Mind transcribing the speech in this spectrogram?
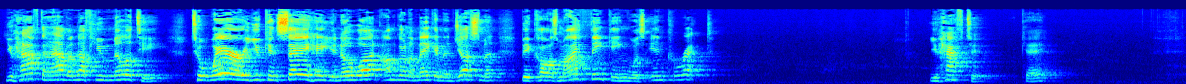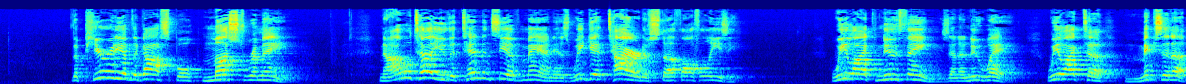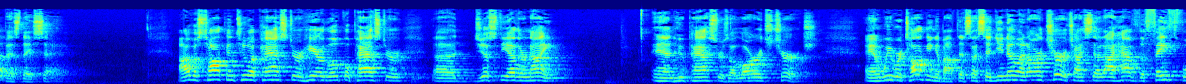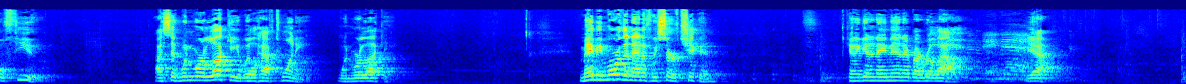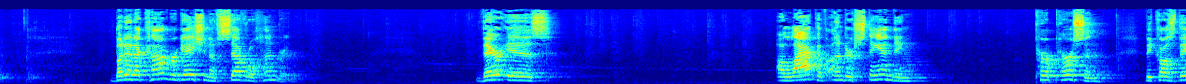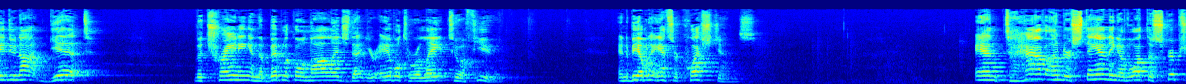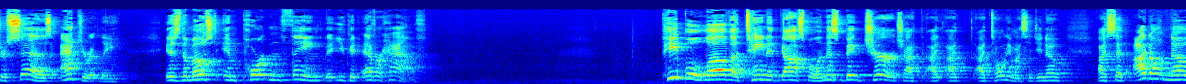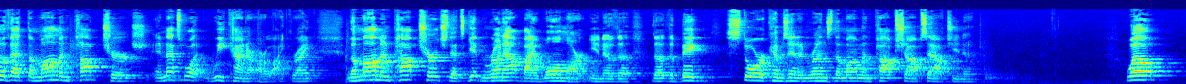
You have to have enough humility to where you can say, hey, you know what? I'm going to make an adjustment because my thinking was incorrect. You have to, okay? The purity of the gospel must remain. Now, I will tell you the tendency of man is we get tired of stuff awful easy. We like new things and a new way. We like to mix it up, as they say. I was talking to a pastor here, local pastor, uh, just the other night, and who pastors a large church. And we were talking about this. I said, You know, in our church, I said, I have the faithful few. I said, When we're lucky, we'll have 20. When we're lucky. Maybe more than that if we serve chicken. Can I get an amen? Everybody, real loud. Amen. Yeah. But in a congregation of several hundred, there is a lack of understanding per person because they do not get the training and the biblical knowledge that you're able to relate to a few and to be able to answer questions and to have understanding of what the scripture says accurately is the most important thing that you could ever have. People love a tainted gospel. In this big church, I, I, I, told him, I said, you know, I said, I don't know that the mom and pop church, and that's what we kind of are like, right? The mom and pop church that's getting run out by Walmart, you know, the, the, the big store comes in and runs the mom and pop shops out, you know. Well,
